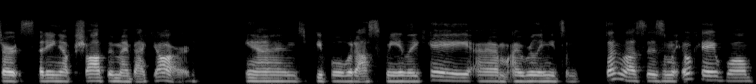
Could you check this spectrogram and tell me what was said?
start setting up shop in my backyard, and people would ask me like, "Hey, um, I really need some sunglasses." I'm like, "Okay, well,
